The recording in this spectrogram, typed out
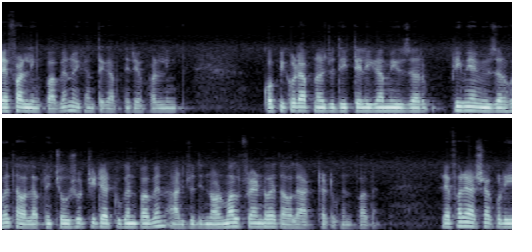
রেফার লিঙ্ক পাবেন, ওইখান থেকে আপনি রেফার লিঙ্ক কপি করে আপনার যদি টেলিগ্রাম ইউজার প্রিমিয়াম ইউজার হয়, তাহলে আপনি চৌষট্টিটা টোকেন পাবেন, আর যদি নর্মাল ফ্রেন্ড হয়, তাহলে আটটা টোকেন পাবেন। রেফারে আশা করি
